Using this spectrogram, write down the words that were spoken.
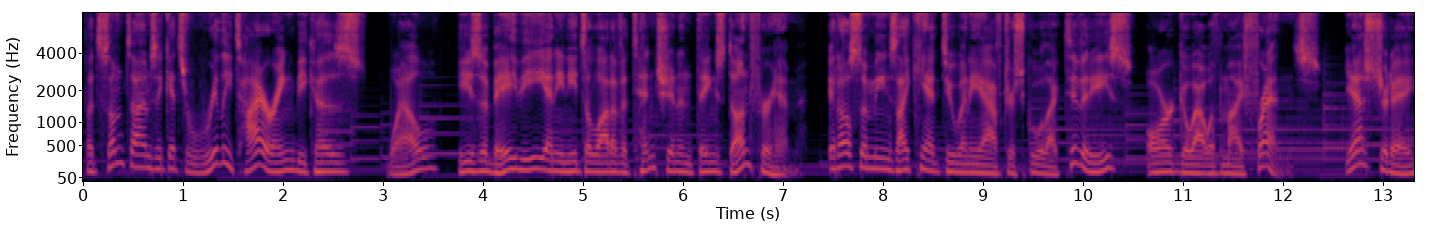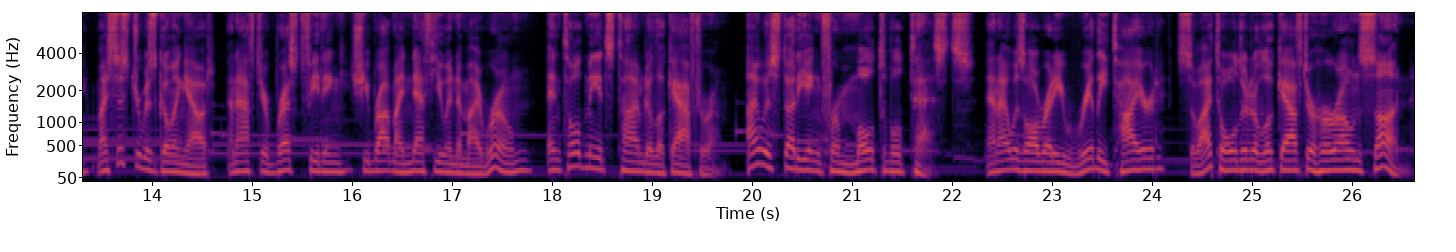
but sometimes it gets really tiring because, well, he's a baby and he needs a lot of attention and things done for him. It also means I can't do any after school activities or go out with my friends. Yesterday, my sister was going out, and after breastfeeding, she brought my nephew into my room and told me it's time to look after him. I was studying for multiple tests, and I was already really tired, so I told her to look after her own son.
